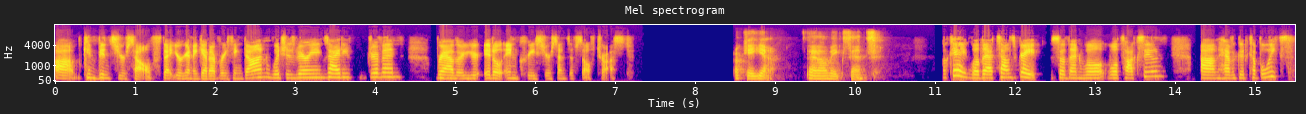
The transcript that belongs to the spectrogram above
um, convince yourself that you're going to get everything done, which is very anxiety driven, rather it'll increase your sense of self-trust. Okay yeah that all makes sense. Okay well that sounds great. So then we'll we'll talk soon. Um, have a good couple weeks.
